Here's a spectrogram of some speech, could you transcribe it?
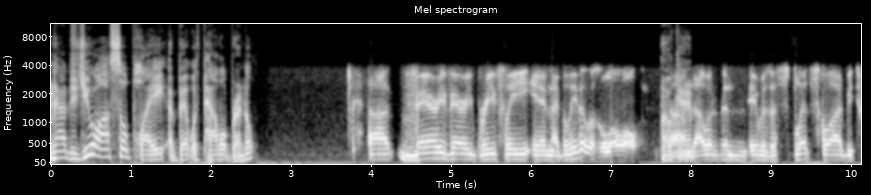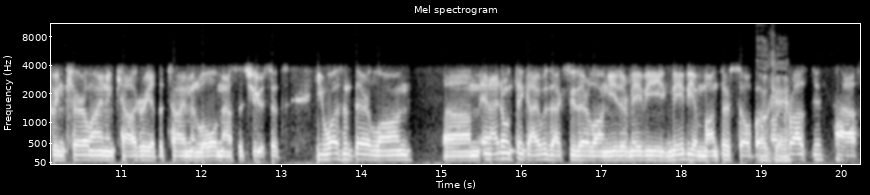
Now, did you also play a bit with Pavel Brendl? Uh, very, very briefly in, I believe it was Lowell. Okay. Um, that would have been, it was a split squad between Carolina and Calgary at the time in Lowell, Massachusetts. He wasn't there long. Um, and I don't think I was actually there long either. Maybe maybe a month or so. But okay. Cross did pass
